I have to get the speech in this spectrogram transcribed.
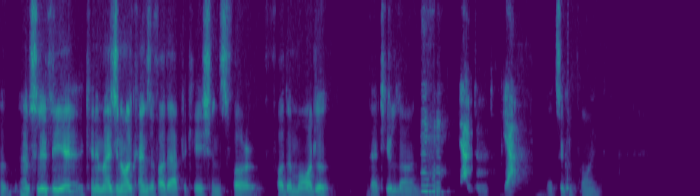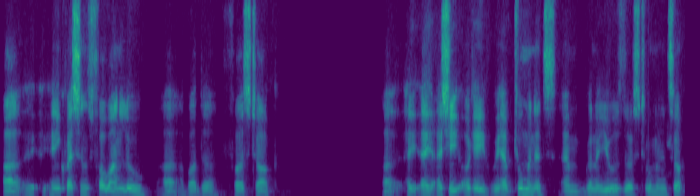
Uh, absolutely, I can imagine all kinds of other applications for, for the model that you learn. Mm -hmm. Yeah, yeah. That's a good point. Uh, any questions for Wanlu uh, about the first talk? Uh, I, I, actually, okay, we have two minutes. I'm going to use those two minutes. So,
